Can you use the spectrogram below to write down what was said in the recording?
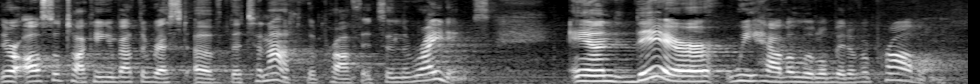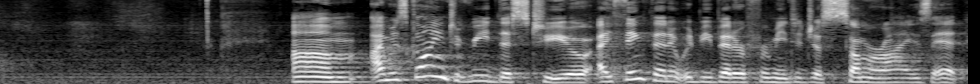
They're also talking about the rest of the Tanakh, the prophets and the writings. And there we have a little bit of a problem. Um, I was going to read this to you. I think that it would be better for me to just summarize it.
